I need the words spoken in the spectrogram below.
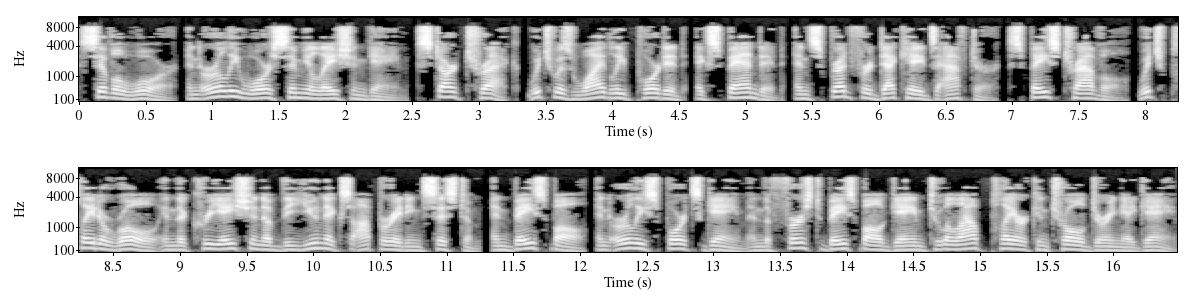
Civil War, an early war simulation game, Star Trek, which was widely ported, expanded, and spread for decades after, Space Travel, which played a role in the creation of the Unix operating system, and Baseball, an early sports game and the first baseball game to allow player control during a game.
